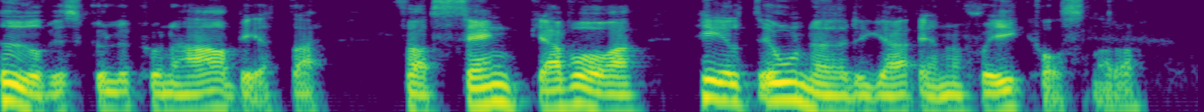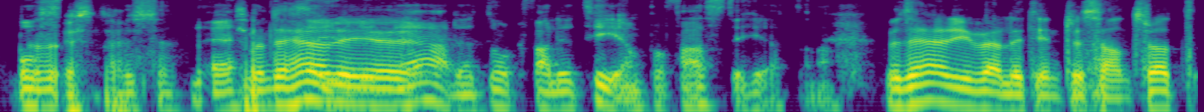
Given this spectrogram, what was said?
hur vi skulle kunna arbeta för att sänka våra helt onödiga energikostnader. Och just det. Just det. Men det här är ju... värdet och kvaliteten på fastigheterna. Men det här är ju väldigt intressant för att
